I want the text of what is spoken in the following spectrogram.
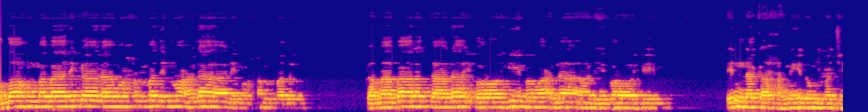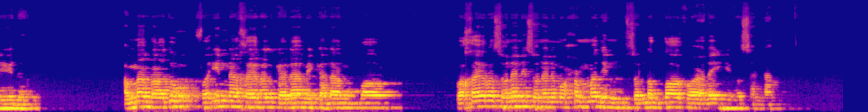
اللهم بارك على محمد وعلى آل محمد كما باركت على إبراهيم وعلى آل إبراهيم. إنك حميد مجيد. أما بعد فإن خير الكلام كلام الله وخير سنن سنن محمد صلى الله عليه وسلم.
